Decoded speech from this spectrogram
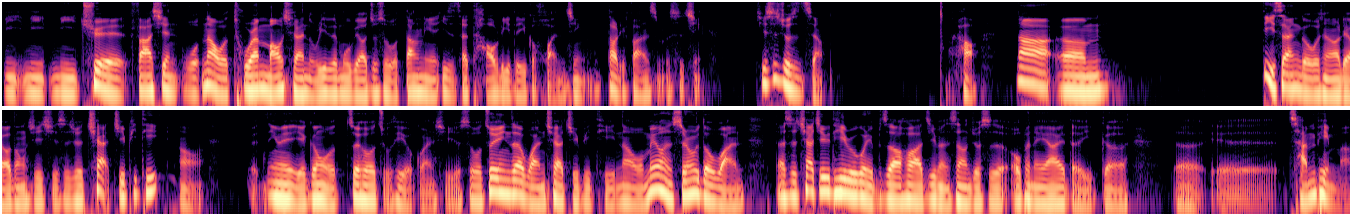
你你你却发现我那我突然毛起来努力的目标，就是我当年一直在逃离的一个环境，到底发生什么事情？其实就是这样。好，那嗯，第三个我想要聊的东西，其实就是 Chat GPT 啊。因为也跟我最后主题有关系，就是我最近在玩 Chat GPT。那我没有很深入的玩，但是 Chat GPT 如果你不知道的话，基本上就是 Open AI 的一个呃呃产品嘛，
